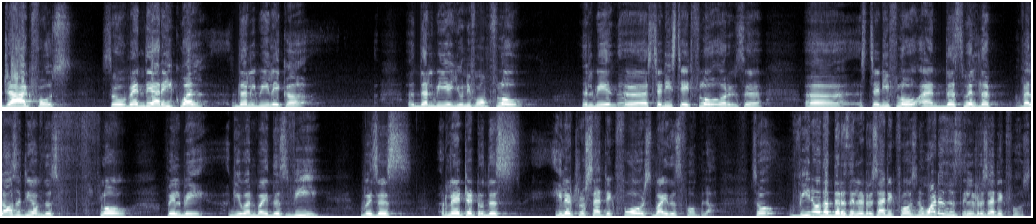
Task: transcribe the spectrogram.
drag force. So, when they are equal there will be like a there will be a uniform flow, there will be a steady state flow or it's a uh, steady flow and this will the velocity of this flow will be given by this V which is related to this electrostatic force by this formula. So, we know that there is an electrostatic force. Now, what is this electrostatic force?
